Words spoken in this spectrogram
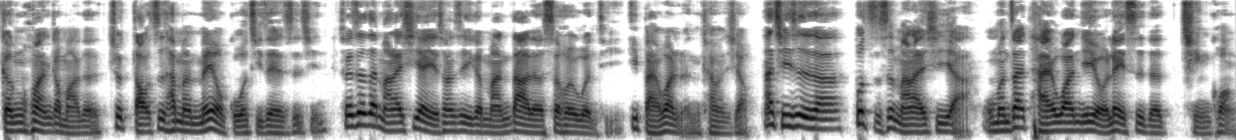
更换干嘛的，就导致他们没有国籍这件事情，所以这在马来西亚也算是一个蛮大的社会问题。一百万人，开玩笑。那其实呢，不只是马来西亚，我们在台湾也有类似的。情况，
